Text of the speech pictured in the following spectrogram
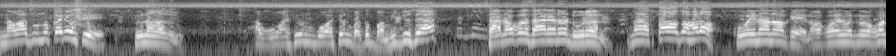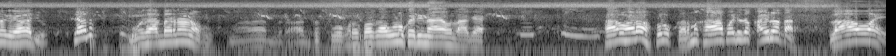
નવા જૂનું કર્યું છે. શું નવા વાંચું આ વોશ્યું બોશ્યું ને બધું ભમી ગયું છે આ? સાર નોખો સાર એડો ઢોરણ નાખતા હો તો હડો. કોઈ ના નોખે. જ નોખો ને રહેવા છે ને હું સાર બાર ના નોખું. મારા છોકરો કોક આવડો કરીને આવ્યો લાગે. સારું હાડો પેલું ઘરમાં ખાવા પડ્યું તો ખાઈ રહ્યો તાર. લાવ ભાઈ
